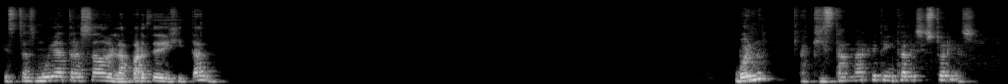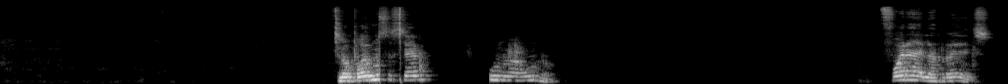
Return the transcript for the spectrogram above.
que estás muy atrasado en la parte digital. Bueno, aquí está Marketing Tales Historias. Lo podemos hacer uno a uno, fuera de las redes,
